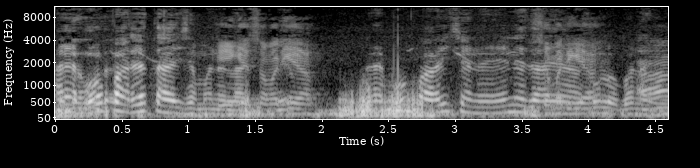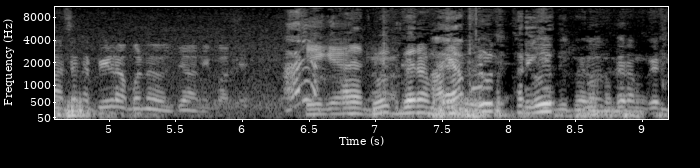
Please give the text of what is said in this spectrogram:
અને પપ્પા રહેતા છે મને લાગે. અને ભોપા આવી છે ને એને જ આ ફૂલો બનાવે હા છે ને પીળા બનાવે છે આની પાસે. દૂધ ગરમ દૂધ ફરી દૂધ ગરમ કરીને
